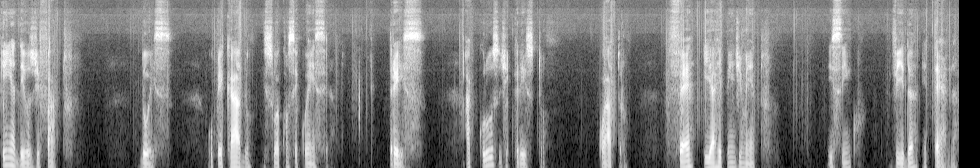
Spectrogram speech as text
quem é Deus de fato? 2. O pecado e sua consequência. 3. A cruz de Cristo. 4. Fé e arrependimento. E 5. Vida eterna.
